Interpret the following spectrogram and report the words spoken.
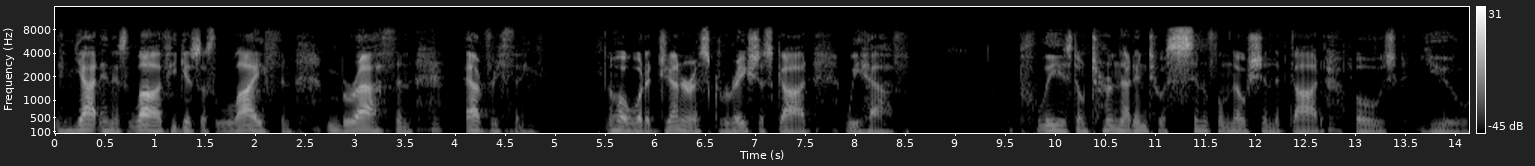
And yet, in His love, He gives us life and breath and everything. Oh, what a generous, gracious God we have. But please don't turn that into a sinful notion that God owes you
